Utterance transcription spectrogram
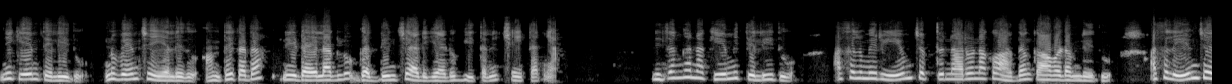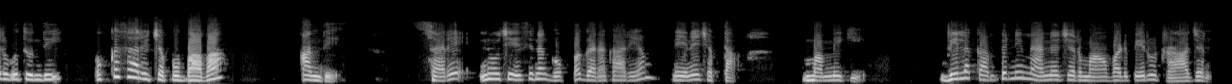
నీకేం తెలీదు నువ్వేం చేయలేదు అంతే కదా? నీ డైలాగ్లు గద్దించి అడిగాడు గీతని చైతన్య. నిజంగా నాకేమీ తెలీదు. అసలు మీరు ఏం చెప్తున్నారో నాకు అర్థం కావడం లేదు. అసలు ఏం జరుగుతుంది? ఒక్కసారి చెప్పు బాబా అంది. సరే నువ్వు చేసిన గొప్ప ఘనకార్యం నేనే చెప్తా. మమ్మీకి. వీళ్ళ కంపెనీ మేనేజర్ మా వాడి పేరు రాజన్.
